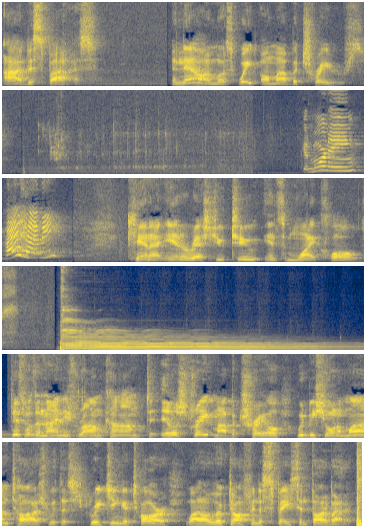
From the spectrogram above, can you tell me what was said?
I despise. And now I must wait on my betrayers. Good morning. Hi, honey. Can I interest you two in some white claws? This was a 90s rom-com. To illustrate my betrayal, we'd be showing a montage with a screeching guitar while I looked off into space and thought about it.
